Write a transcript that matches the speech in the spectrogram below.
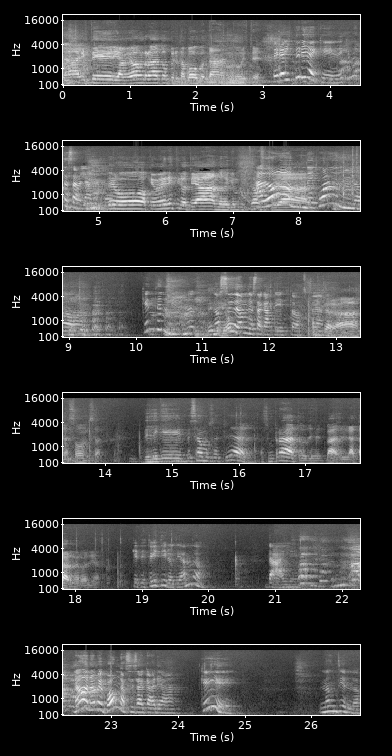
Nada, histeria, me va un rato, pero tampoco tanto, ¿viste? ¿Pero histeria de qué? ¿De qué me estás hablando? De vos, que me venís tiroteando, de que ¿A dónde? ¿Cuándo? ¿Qué entendí? No, sé de dónde sacaste esto. O sea, No te hagas la sonza. Desde que empezamos a estudiar, hace un rato, desde, va, desde la tarde en realidad. ¿Que te estoy tiroteando? Dale. No, no me pongas esa cara. ¿Qué? No entiendo.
